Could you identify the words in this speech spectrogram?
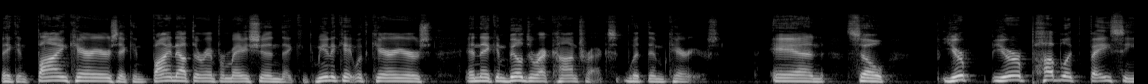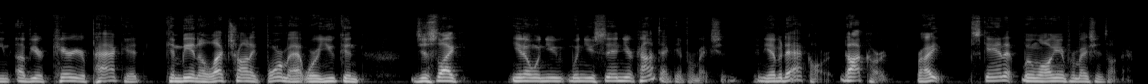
they can find carriers, they can find out their information, they can communicate with carriers, and they can build direct contracts with them carriers. And so your your public facing of your carrier packet can be an electronic format where you can just like you know when you when you send your contact information and you have a DAC card, dot card, right? Scan it, boom, all your information's on there.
